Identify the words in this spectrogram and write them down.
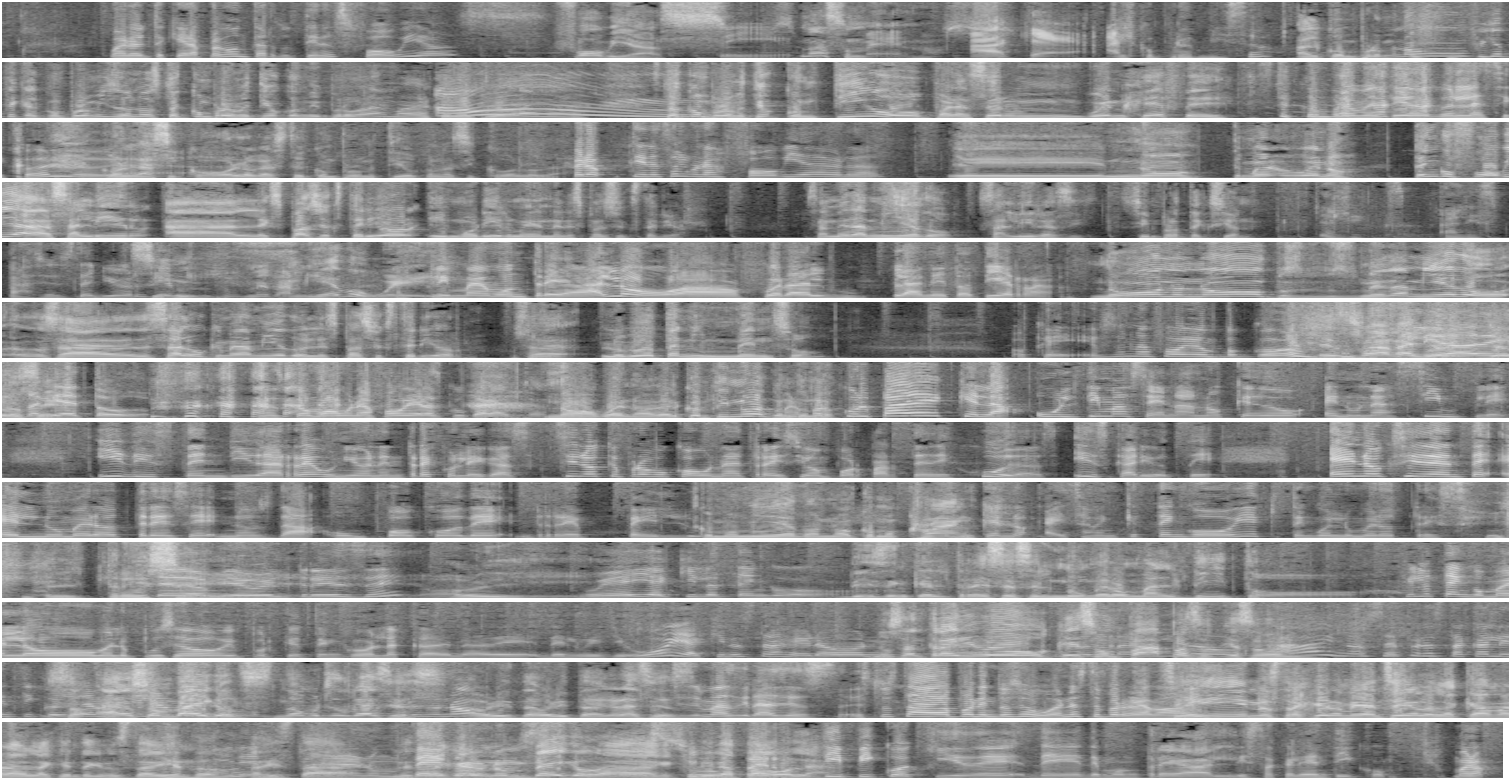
Bueno, te quería preguntar, ¿tú tienes fobias? Fobias. Sí. Más o menos. ¿A qué? ¿Al compromiso? Al compromiso. No, fíjate que al compromiso no estoy comprometido con mi programa, con el Ah. programa. Estoy comprometido contigo para ser un buen jefe. Estoy comprometido con la psicóloga. Con la psicóloga, estoy comprometido con la psicóloga. Pero, ¿tienes alguna fobia de verdad? Eh, no, bueno, tengo fobia a salir al espacio exterior y morirme en el espacio exterior. O sea, me da miedo salir así, sin protección. ¿Al, al espacio exterior? Sí, ¿Qué- me, me da miedo, ¿Al güey. clima de Montreal o afuera del planeta Tierra? No, no, no, pues, pues, me da miedo. O sea, es algo que me da miedo, el espacio exterior. O sea, lo veo tan inmenso. Ok, es una fobia un poco Es rara, salida, yo- yo de, salida todo. No es como una fobia a las cucarachas. No, bueno, a ver, continúa con Bueno, por culpa de que la última cena no quedó en una simple y distendida reunión entre colegas, sino que provocó una traición por parte de Judas Iscariote. En Occidente, el número 13 nos da un poco de repelú. Como miedo, ¿no? Como crank. Que no, ay, ¿Saben qué tengo hoy? Aquí tengo el número 13. El 13. ¿Te da miedo el 13? Ay. Güey, aquí lo tengo. Dicen que el 13 es el número maldito. Aquí lo tengo, me lo, me lo puse hoy porque tengo la cadena de, de Luigi. Uy, aquí nos trajeron. Nos han traído, ¿qué Nos son papas o qué son? Ay, no sé, pero está calientico. Son- ah, son bagels. No, muchas gracias. Ahorita, ahorita, gracias. Muchísimas gracias. Esto está poniéndose bueno este programa hoy. Sí, nos trajeron, mira, enséñalo a la cámara a la gente que nos está viendo. Miren, Ahí nos está. trajeron un Les bagel. trajeron un bagel a querida Paola. típico aquí de, de, de Montreal y está calientico. Bueno,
